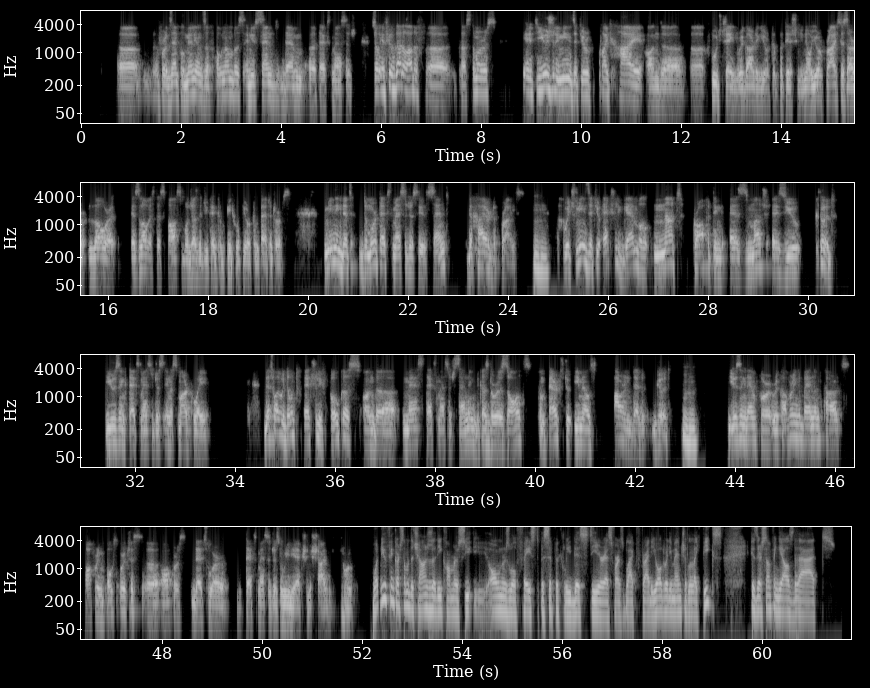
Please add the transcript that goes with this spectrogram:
uh, for example, millions of phone numbers and you send them a text message. So if you've got a lot of uh, customers, it usually means that you're quite high on the uh, food chain regarding your competition. You know, your prices are lower, as lowest as possible, just that you can compete with your competitors. Meaning that the more text messages you send, the higher the price, mm-hmm. which means that you actually gamble not profiting as much as you could using text messages in a smart way. That's why we don't actually focus on the mass text message sending because the results compared to emails aren't that good. Mm-hmm. Using them for recovering abandoned carts, offering post purchase uh, offers, that's where text messages really actually shine. What do you think are some of the challenges that e-commerce owners will face specifically this year as far as Black Friday? You already mentioned like peaks. Is there something else that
